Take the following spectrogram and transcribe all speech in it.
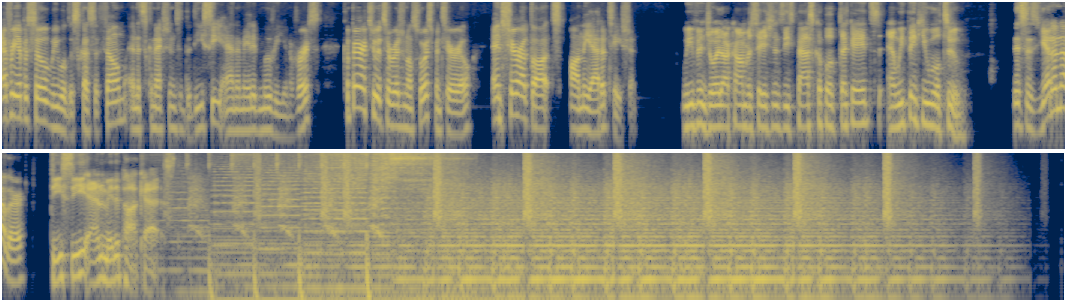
Every episode, we will discuss a film and its connection to the DC animated movie universe, compare it to its original source material, and share our thoughts on the adaptation. We've enjoyed our conversations these past couple of decades, and we think you will too. This is yet another DC Animated Podcast.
